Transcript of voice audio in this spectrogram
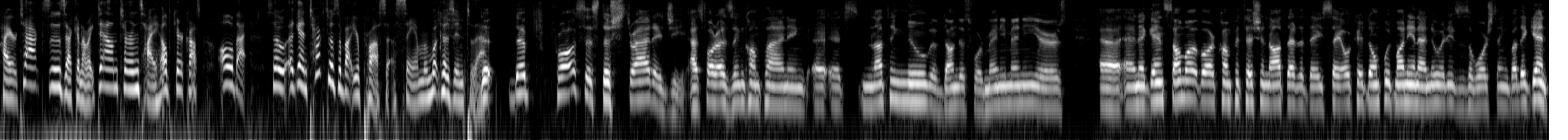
higher taxes, economic downturns, high healthcare costs, all of that. So again, talk to us about your process, Sam, and what goes into that. The- the process, the strategy, as far as income planning, uh, it's nothing new. We've done this for many, many years. Uh, and again, some of our competition out there that they say, okay, don't put money in annuities is the worst thing. But again,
